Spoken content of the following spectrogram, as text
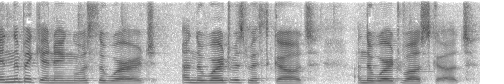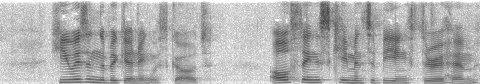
In the beginning was the Word, and the Word was with God, and the Word was God. He was in the beginning with God. All things came into being through him,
